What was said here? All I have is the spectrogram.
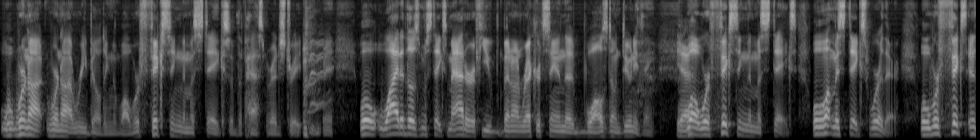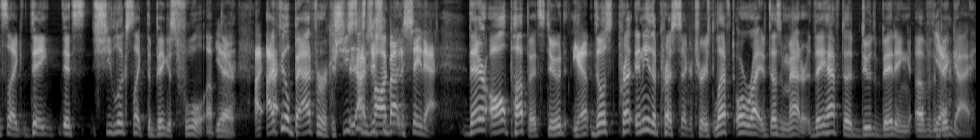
we're not we're not rebuilding the wall. We're fixing the mistakes of the past registry. well, why do those mistakes matter if you've been on record saying that walls don't do anything? Yeah. Well, we're fixing the mistakes. Well, what mistakes were there? Well, we're fixing. It's like they. It's she looks like the biggest fool up Yeah. there. I- I, feel bad for her because she's just, I was just about to say that. They're all puppets, dude. Yep. Those pre- any of the press secretaries, left or right, it doesn't matter. They have to do the bidding of the Yeah. big guy.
